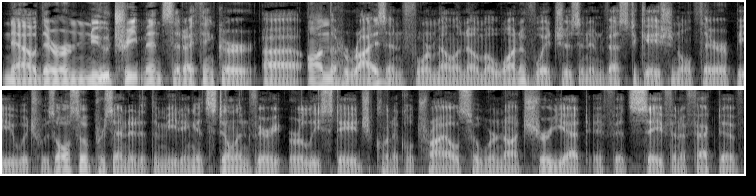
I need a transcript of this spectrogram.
now, there are new treatments that I think are uh, on the horizon for melanoma, one of which is an investigational therapy, which was also presented at the meeting. It's still in very early stage clinical trials, so we're not sure yet if it's safe and effective.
